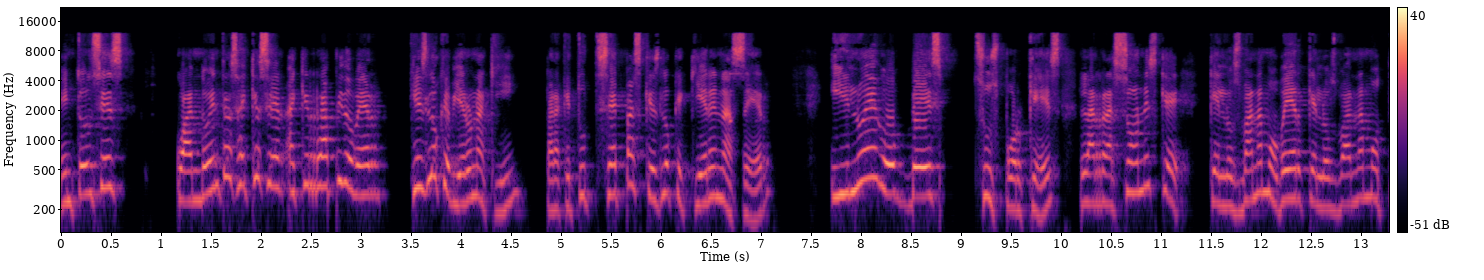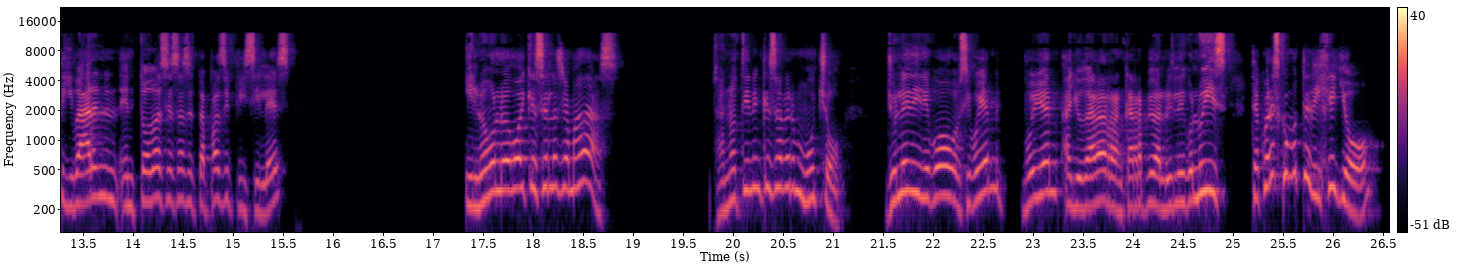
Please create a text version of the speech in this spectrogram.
Entonces, cuando entras, hay que hacer, hay que rápido ver qué es lo que vieron aquí para que tú sepas qué es lo que quieren hacer y luego ves sus porqués, las razones que, que los van a mover, que los van a motivar en, en todas esas etapas difíciles. Y luego, luego hay que hacer las llamadas. O sea, no tienen que saber mucho. Yo le digo, si voy a, voy a ayudar a arrancar rápido a Luis, le digo, Luis, ¿te acuerdas cómo te dije yo?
